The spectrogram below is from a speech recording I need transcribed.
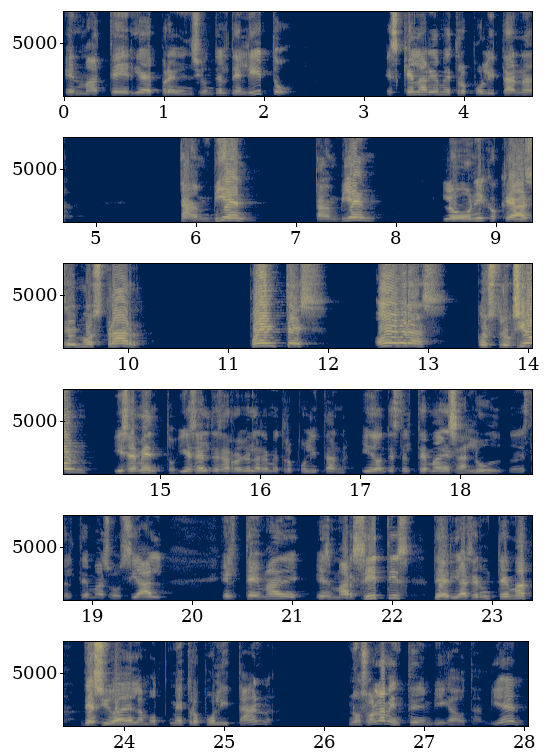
en materia de prevención del delito. Es que el área metropolitana también, también lo único que hace es mostrar puentes, obras, construcción y cemento. Y es el desarrollo del área metropolitana. ¿Y dónde está el tema de salud? ¿Dónde está el tema social? El tema de Smart Cities debería ser un tema de ciudad de la metropolitana, no solamente de Envigado también.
